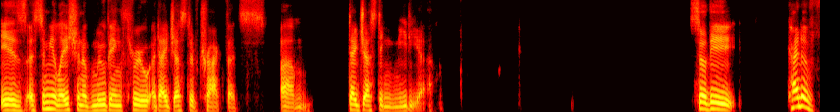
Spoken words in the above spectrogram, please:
is a simulation of moving through a digestive tract that's um, digesting media. So the kind of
